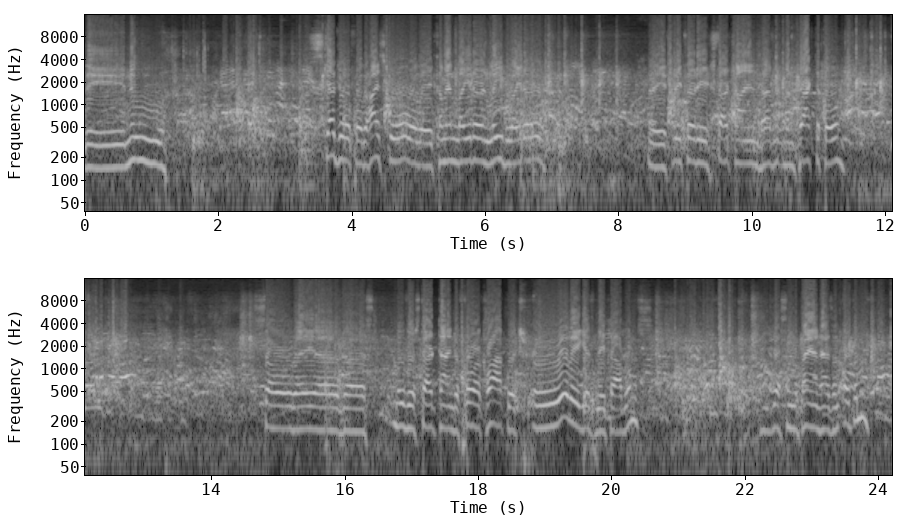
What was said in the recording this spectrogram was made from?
the new schedule for the high school, where they come in later and leave later, the 3:30 start times haven't been practical. So they uh, moved their start time to 4 o'clock, which really gives me problems. Justin LePan hasn't opened.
